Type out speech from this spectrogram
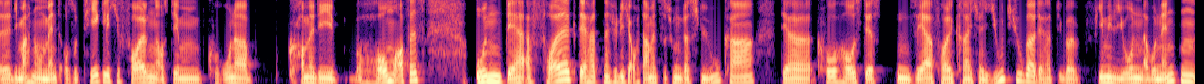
Äh, die machen im Moment auch so tägliche Folgen aus dem Corona- Comedy Homeoffice. Und der Erfolg, der hat natürlich auch damit zu tun, dass Luca, der Co-Host, der ist ein sehr erfolgreicher YouTuber, der hat über vier Millionen Abonnenten.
